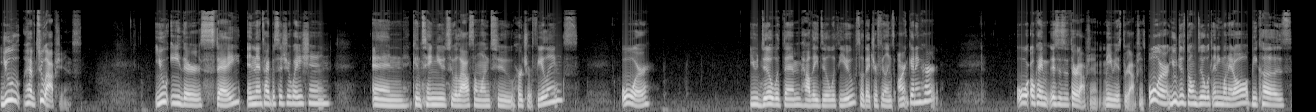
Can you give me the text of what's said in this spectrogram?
you have two options you either stay in that type of situation and continue to allow someone to hurt your feelings, or you deal with them how they deal with you so that your feelings aren't getting hurt. Or, okay, this is the third option. Maybe it's three options. Or you just don't deal with anyone at all because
